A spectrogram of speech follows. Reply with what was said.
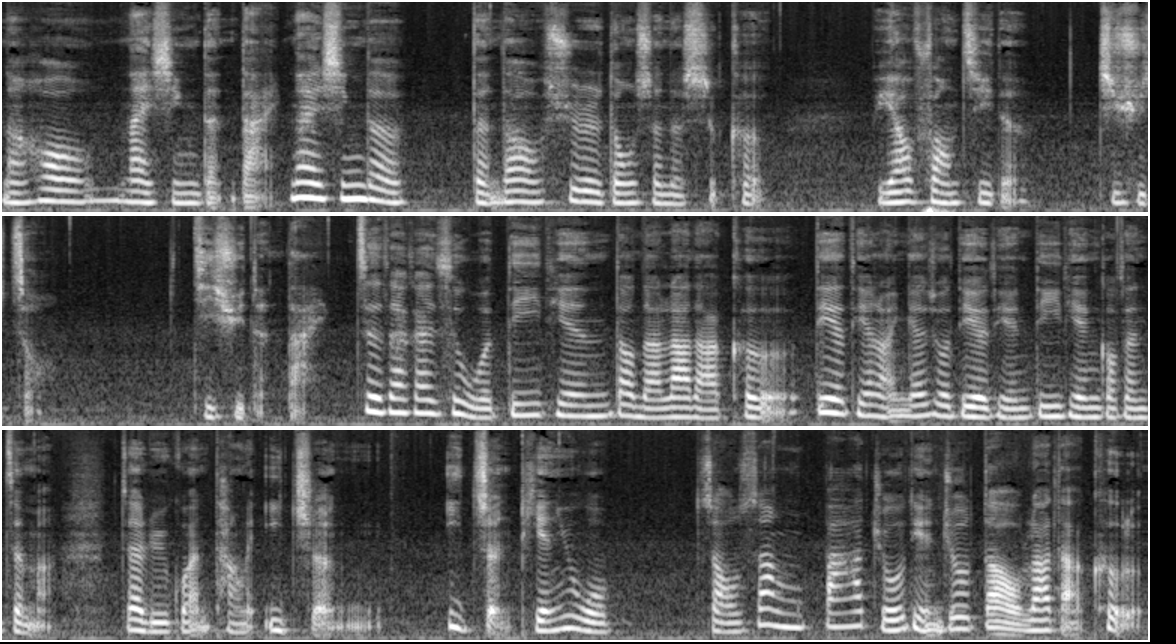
然后耐心等待，耐心的等到旭日东升的时刻，不要放弃的继续走，继续等待。这大概是我第一天到达拉达克，第二天啦，应该说第二天，第一天高山镇嘛，在旅馆躺了一整一整天，因为我早上八九点就到拉达克了，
